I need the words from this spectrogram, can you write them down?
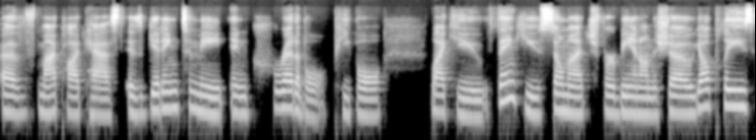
of my podcast is getting to meet incredible people like you. Thank you so much for being on the show. Y'all, please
